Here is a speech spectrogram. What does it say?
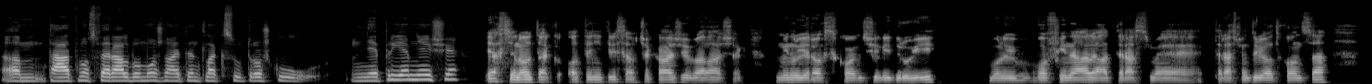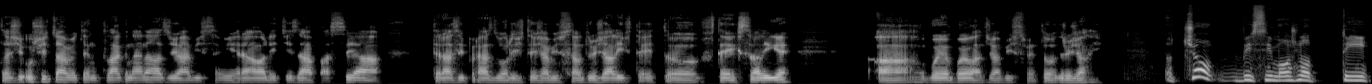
um, tá atmosféra alebo možno aj ten tlak sú trošku nepríjemnejšie? Jasne, no tak od tej Nitry sa očakáva, že veľa, však minulý rok skončili druhý, boli vo finále a teraz sme, teraz sme druhý od konca, takže určite máme ten tlak na nás, že aby sme vyhrávali tie zápasy a teraz je pre nás dôležité, že aby sme sa udržali v, tejto, v tej extralige a budeme bojovať, že aby sme to udržali. Čo by si možno ty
